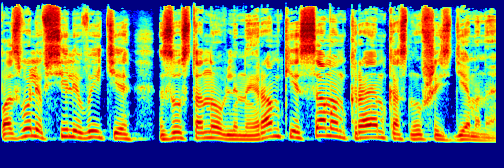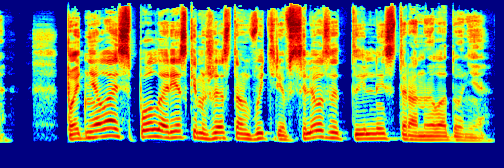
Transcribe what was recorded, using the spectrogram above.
позволив силе выйти за установленные рамки, самым краем коснувшись демона. Поднялась с пола резким жестом, вытерев слезы тыльной стороной ладони.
